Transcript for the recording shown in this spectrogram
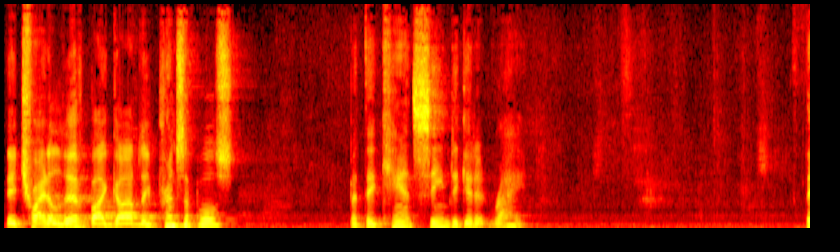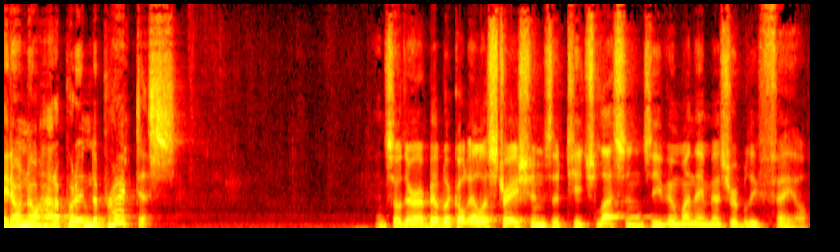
they try to live by godly principles, but they can't seem to get it right. They don't know how to put it into practice. And so there are biblical illustrations that teach lessons even when they miserably fail.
